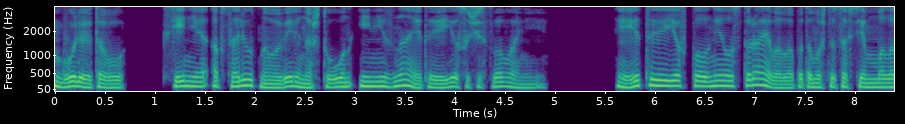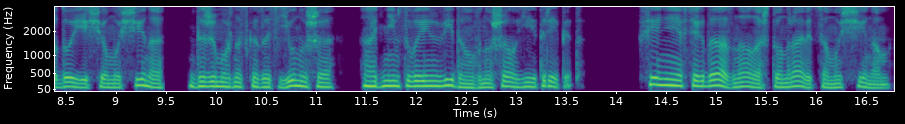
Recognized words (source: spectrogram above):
Более того, Ксения абсолютно уверена, что он и не знает о ее существовании. И это ее вполне устраивало, потому что совсем молодой еще мужчина, даже можно сказать юноша, одним своим видом внушал ей трепет. Ксения всегда знала, что нравится мужчинам,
